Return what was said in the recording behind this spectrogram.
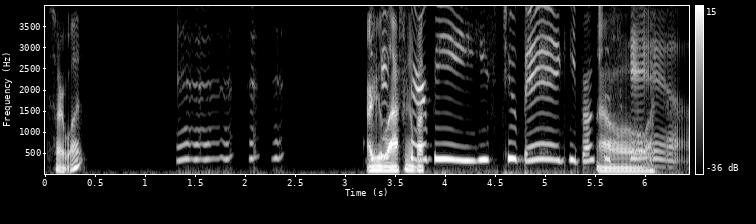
Sorry, what? Are you Look laughing about? Kirby? He's too big. He broke the Oh, I- scale.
